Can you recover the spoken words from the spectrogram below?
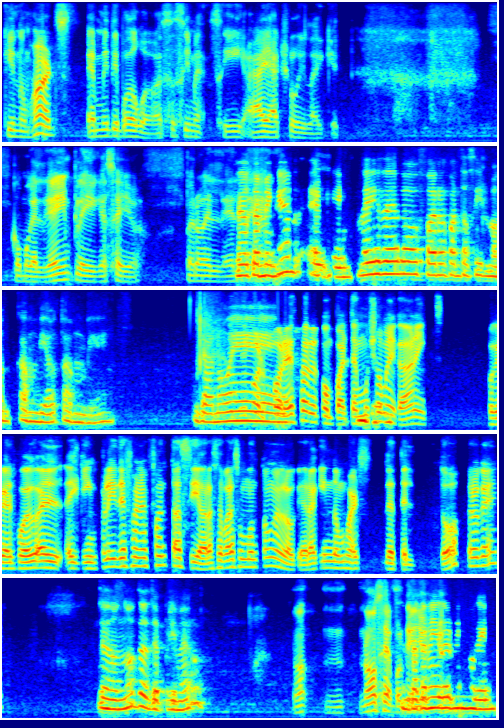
Kingdom Hearts es mi tipo de juego. Ese sí me, sí, I actually like it. Como que el gameplay, qué sé yo. Pero el, el Pero también el, el gameplay de los Final Fantasy lo han cambiado también. Ya no por, es. por eso que comparten muchos Ujú. mechanics. Porque el juego, el, el gameplay de Final Fantasy ahora se parece un montón a lo que era Kingdom Hearts desde el 2, creo que. no, no, desde el primero. No, no sé, porque yo, el mismo game.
